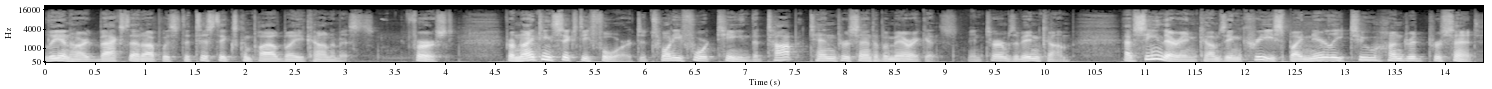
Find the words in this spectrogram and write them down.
Leonhardt backs that up with statistics compiled by economists. First, from 1964 to 2014, the top 10% of Americans, in terms of income, have seen their incomes increase by nearly 200%,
